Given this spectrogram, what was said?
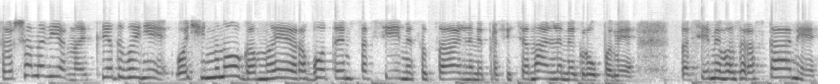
совершенно верно. Исследований очень много. Мы работаем со всеми социальными, профессиональными группами, со всеми возрастами.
